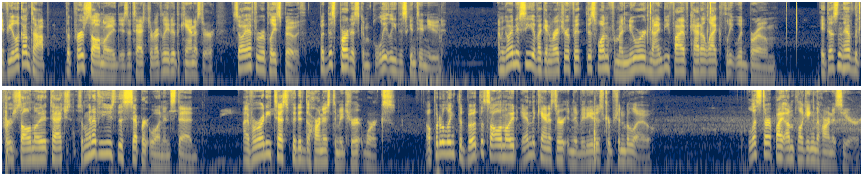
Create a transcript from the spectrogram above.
If you look on top, the purge solenoid is attached directly to the canister, so I have to replace both, but this part is completely discontinued. I'm going to see if I can retrofit this one from a newer 95 Cadillac Fleetwood Brougham. It doesn't have the purge solenoid attached, so I'm going to have to use this separate one instead. I've already test fitted the harness to make sure it works. I'll put a link to both the solenoid and the canister in the video description below. Let's start by unplugging the harness here.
